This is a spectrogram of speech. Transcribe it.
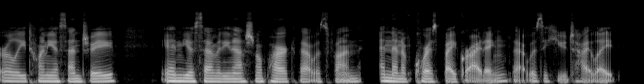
early 20th century in Yosemite National Park. That was fun, and then of course bike riding. That was a huge highlight.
